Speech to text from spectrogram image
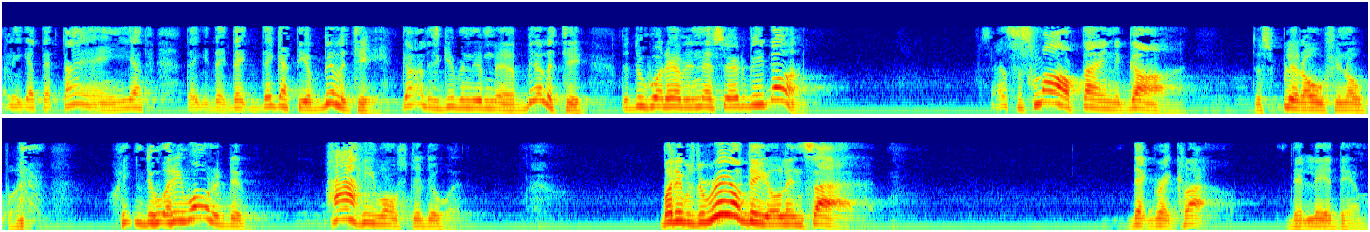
Well, he got that thing. He got, they, they, they, they got the ability. God has given them the ability to do whatever is necessary to be done. That's a small thing to God to split ocean open. He can do what he wants to do, how he wants to do it. But it was the real deal inside that great cloud that led them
